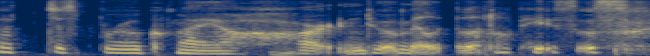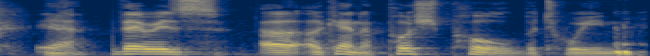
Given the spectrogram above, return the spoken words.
That just broke my heart into a million little pieces. Yeah. There is, uh, again, a push pull between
